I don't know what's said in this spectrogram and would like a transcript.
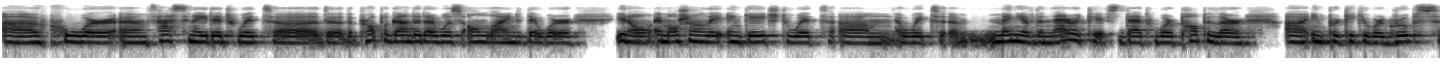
uh, who were um, fascinated with the, the propaganda that was online. They were you know emotionally engaged with um, with many of the narratives that were popular uh, in particular groups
